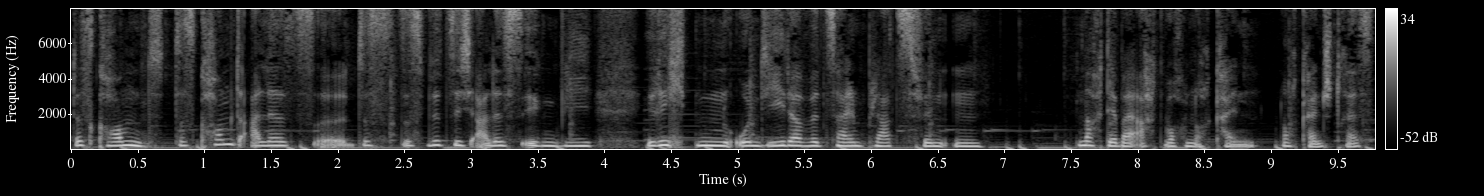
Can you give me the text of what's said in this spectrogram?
Das kommt, das kommt alles, äh, das, das wird sich alles irgendwie richten und jeder wird seinen Platz finden. Macht dir bei acht Wochen noch keinen, noch keinen Stress.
